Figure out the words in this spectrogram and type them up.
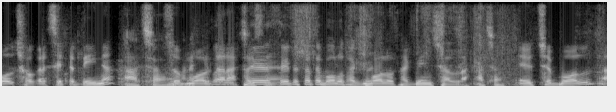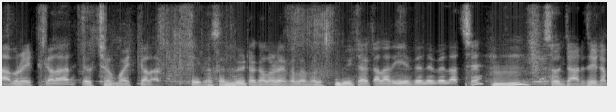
বল সহকারে সেটটা দেই না। আচ্ছা So, মানে বলটা রাখা হয়েছে। সেটের সাথে বলও থাকবে। বলও থাকবে ইনশাল্লাহ। আচ্ছা। এই হচ্ছে বল আর রেড কালার এই হচ্ছে হোয়াইট কালার ঠিক আছে দুইটা কালার অ্যাভেলেবেল দুইটা কালারই এভেলেবেল আছে। সো যার যেটা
